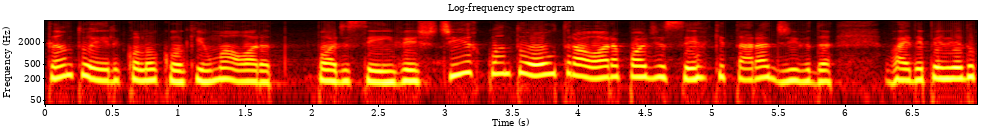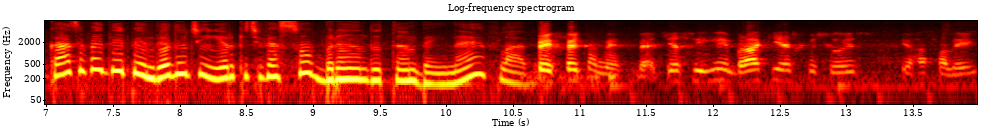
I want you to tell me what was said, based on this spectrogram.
tanto ele colocou que uma hora pode ser investir, quanto outra hora pode ser quitar a dívida. Vai depender do caso e vai depender do dinheiro que estiver sobrando também, né, Flávio? Perfeitamente, Beth. E assim, lembrar que as pessoas, que eu já falei,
